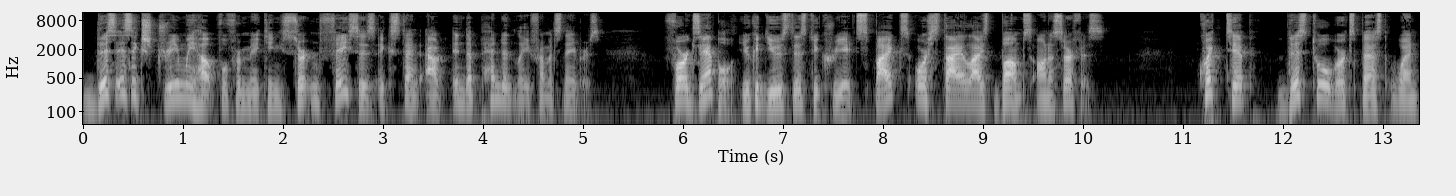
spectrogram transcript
This is extremely helpful for making certain faces extend out independently from its neighbors. For example, you could use this to create spikes or stylized bumps on a surface. Quick tip, this tool works best when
